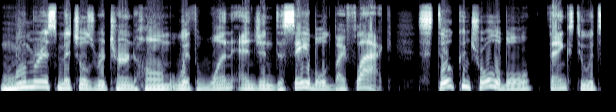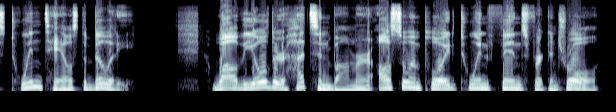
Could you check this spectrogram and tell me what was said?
numerous Mitchells returned home with one engine disabled by flak, still controllable thanks to its twin-tail stability. While the older Hudson bomber also employed twin fins for control,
